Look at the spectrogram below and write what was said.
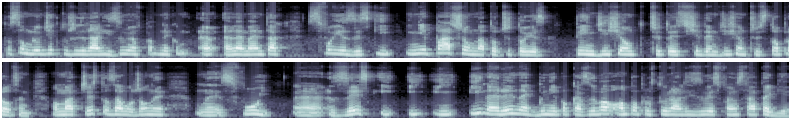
To są ludzie, którzy realizują w pewnych e- elementach swoje zyski i nie patrzą na to, czy to jest 50, czy to jest 70, czy 100%. On ma czysto założony swój zysk i, i, i ile rynek by nie pokazywał, on po prostu realizuje swoją strategię.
